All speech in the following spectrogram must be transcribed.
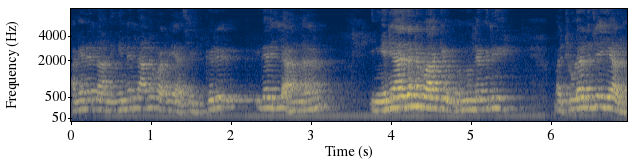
അങ്ങനെയല്ല ഇങ്ങനെയല്ലാന്ന് പറയുക ശരിക്കൊരു ഇതല്ല. എന്നാലും ഇങ്ങനെയായ തന്നെ ഭാഗ്യം. ഒന്നുമില്ലെങ്കിൽ മറ്റുള്ളവരും ചെയ്യാമല്ലോ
